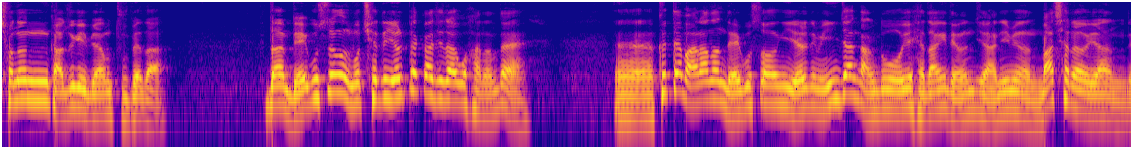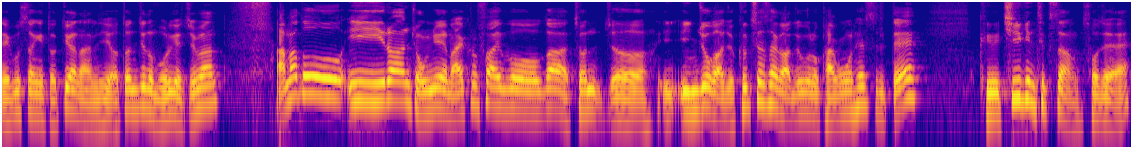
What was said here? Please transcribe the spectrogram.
천연 가죽에 비하면 두 배다. 그 다음 내구성은 뭐 최대 10배까지라고 하는데 에, 그때 말하는 내구성이 예를 들면 인장 강도에 해당이 되는지 아니면 마찰에 의한 내구성이 더 뛰어나는지 어떤지는 모르겠지만 아마도 이, 이러한 종류의 마이크로파이버가 전, 저, 인- 인조 가죽, 극세사 가죽으로 가공을 했을 때 그 질긴 특성, 소재,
